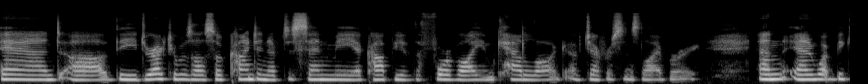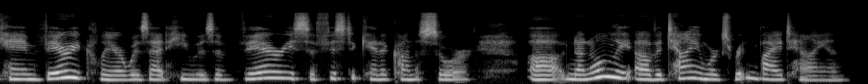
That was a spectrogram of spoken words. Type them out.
And uh, the director was also kind enough to send me a copy of the four volume catalog of Jefferson's library. And, and what became very clear was that he was a very sophisticated connoisseur, uh, not only of Italian works written by Italian,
